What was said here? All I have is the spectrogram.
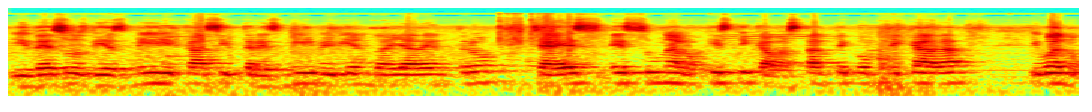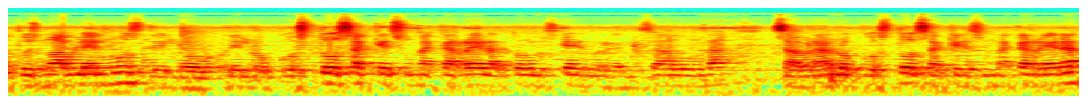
y de esos 10 mil casi 3 mil viviendo allá adentro. O sea, es, es una logística bastante complicada y bueno, pues no hablemos de lo, de lo costosa que es una carrera, todos los que hayan organizado una sabrán lo costosa que es una carrera.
